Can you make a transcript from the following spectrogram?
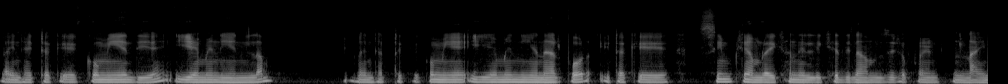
লাইন হাইটটাকে কমিয়ে দিয়ে ইএমএ নিয়ে নিলাম। লাইন হাইটটাকে কমিয়ে ইএমএ নিয়ে নেওয়ার পর এটাকে সিম্পলি আমরা এখানে লিখে দিলাম জিরো পয়েন্ট নাইন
